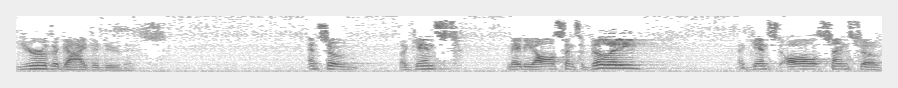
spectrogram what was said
You're the guy to do this. And so, against maybe all sensibility, against all sense of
